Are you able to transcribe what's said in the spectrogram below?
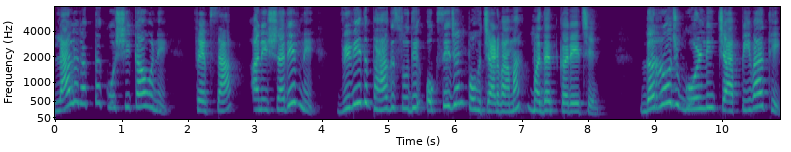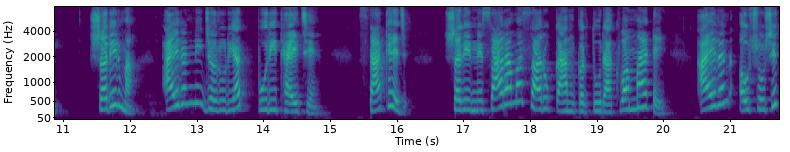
લાલ રક્ત કોશિકાઓને, ફેફસા અને શરીરને વિવિધ ભાગ સુધી ઓક્સિજન પહોંચાડવામાં મદદ કરે છે. દરરોજ ગોળની ચા પીવાથી શરીરમાં આયરનની જરૂરિયાત પૂરી થાય છે. સાથે જ શરીરને સારામાં સારું કામ કરતું રાખવા માટે આયરન અવશોષિત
